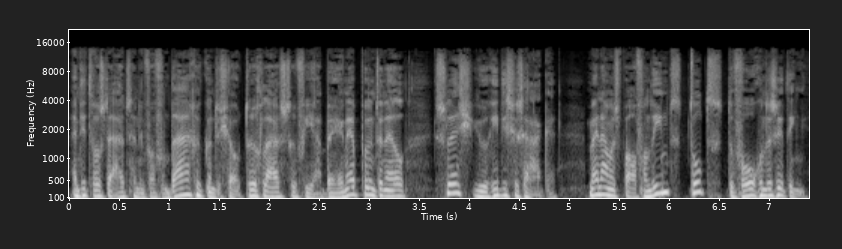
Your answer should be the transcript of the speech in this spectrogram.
En dit was de uitzending van vandaag. U kunt de show terugluisteren via bnr.nl slash juridische zaken. Mijn naam is Paul van Dient. Tot de volgende zitting.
